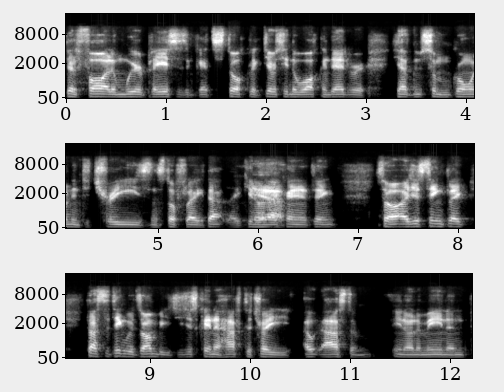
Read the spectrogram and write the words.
they'll fall in weird places and get stuck. Like, you ever seen The Walking Dead where you have them some growing into trees and stuff like that? Like, you know, Yeah. that kind of thing. So I just think like that's the thing with zombies. You just kind of have to try outlast them. You know what I mean? And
